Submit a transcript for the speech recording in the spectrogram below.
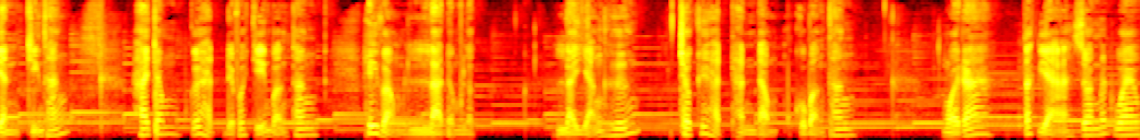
giành chiến thắng, hay trong kế hoạch để phát triển bản thân. Hy vọng là động lực, là dẫn hướng cho kế hoạch hành động của bản thân. Ngoài ra, tác giả John Maxwell,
